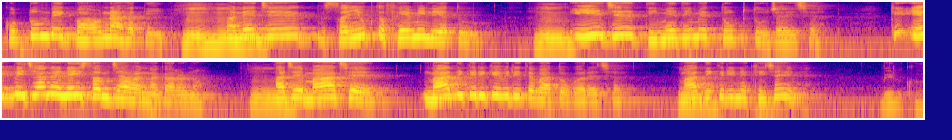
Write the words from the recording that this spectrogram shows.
કુટુંબિક ભાવના હતી અને જે સંયુક્ત ફેમિલી હતું એ જે ધીમે ધીમે તૂટતું જાય છે. કે એકબીજાને નહીં સમજાવવાના કારણો. આજે મા છે મા દીકરી કેવી રીતે વાતો કરે છે? મા દીકરીને ખીજાય ને? બિલકુલ.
